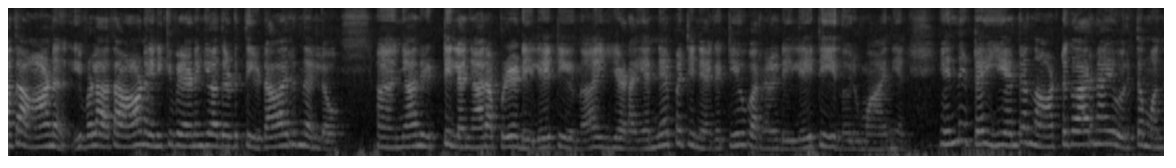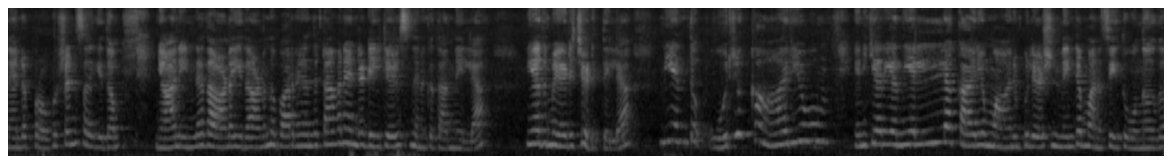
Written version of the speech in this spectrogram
അതാണ് ഇവൾ അതാണ് എനിക്ക് വേണമെങ്കിൽ അതെടുത്ത് ഇടായിരുന്നല്ലോ. ഞാൻ ഇട്ടില്ല ഞാൻ അപ്പോഴേ ഡിലേറ്റ് ചെയ്യുന്നു. അയ്യടാ എന്നെപ്പറ്റി നെഗറ്റീവ് പറഞ്ഞാൽ ഡിലേറ്റ് ചെയ്യുന്ന ഒരു മാന്യൻ. എന്നിട്ട് ഈ എന്റെ നാട്ടുകാരനായ ഒരുത്തം വന്ന് എന്റെ പ്രൊഫഷൻ സഹിതം ഞാൻ ഇന്നതാണ് ഇതാണെന്ന് പറഞ്ഞു എന്നിട്ട് അവൻ എന്റെ ഡീറ്റെയിൽസ് നിനക്ക് തന്നില്ല. നീ അത് മേടിച്ചെടുത്തില്ല. നീ എന്ത് ഒരു കാര്യവും എനിക്കറിയാം നീ എല്ലാ കാര്യവും മാനിപ്പുലേഷൻ നിന്റെ മനസ്സിൽ തോന്നുന്നത്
